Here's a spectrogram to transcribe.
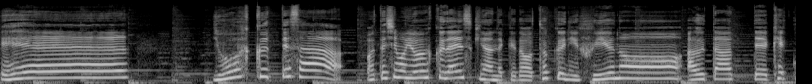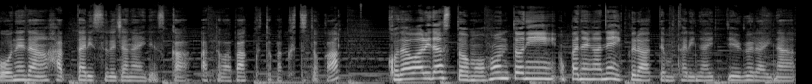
えー、洋服ってさ私も洋服大好きなんだけど特に冬のアウターって結構お値段張ったりするじゃないですか。あとはバッグとか靴とか。こだわり出すともう本当にお金がねいくらあっても足りないっていうぐらいな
